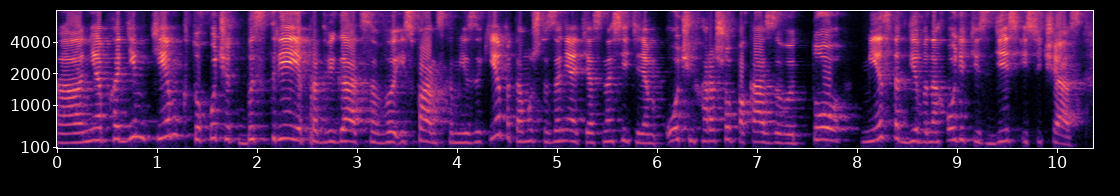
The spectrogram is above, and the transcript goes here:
а, необходим тем, кто хочет быстрее продвигаться в испанском языке, потому что занятия с носителем очень хорошо показывают то место, где вы находитесь здесь и сейчас –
